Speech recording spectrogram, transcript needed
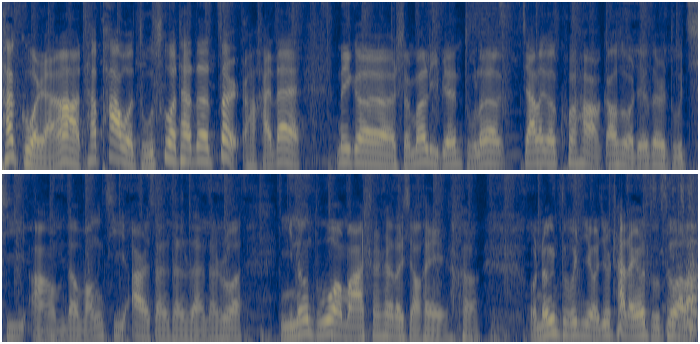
他果然啊，他怕我读错他的字儿啊，还在那个什么里边读了加了个括号，告诉我这字儿读七啊。我们的王七二三三三，他说你能读我吗？帅帅 的小黑，我能读你，我就差点又读错了。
